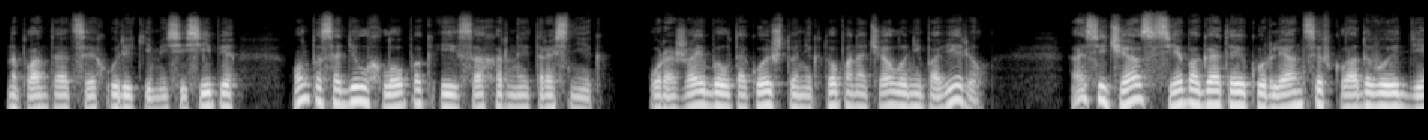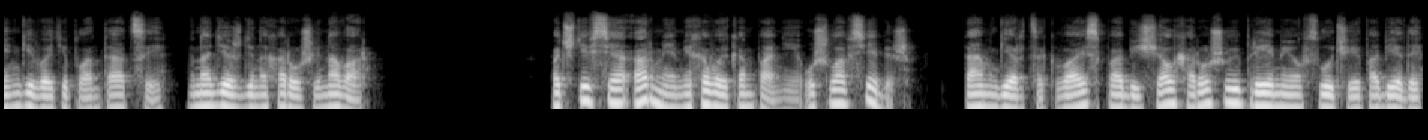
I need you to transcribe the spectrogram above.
На плантациях у реки Миссисипи он посадил хлопок и сахарный тростник. Урожай был такой, что никто поначалу не поверил. А сейчас все богатые курлянцы вкладывают деньги в эти плантации, в надежде на хороший навар. Почти вся армия меховой компании ушла в Себеж. Там герцог Вайс пообещал хорошую премию в случае победы,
